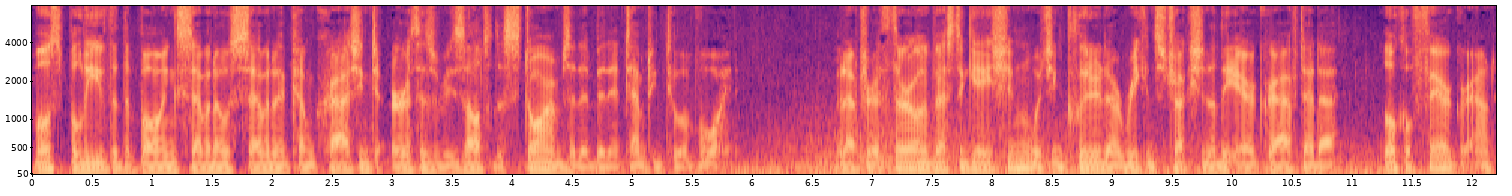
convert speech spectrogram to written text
Most believe that the Boeing 707 had come crashing to Earth as a result of the storms it had been attempting to avoid. But after a thorough investigation, which included a reconstruction of the aircraft at a local fairground,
